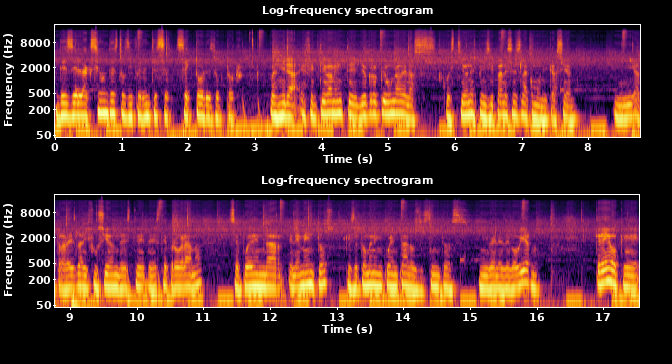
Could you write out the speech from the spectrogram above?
desde la acción de estos diferentes sectores, doctor? Pues mira, efectivamente, yo creo que una de las cuestiones principales es la comunicación y a través de la difusión de este, de este programa se pueden dar elementos que se tomen en cuenta a los distintos niveles de gobierno. Creo que,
